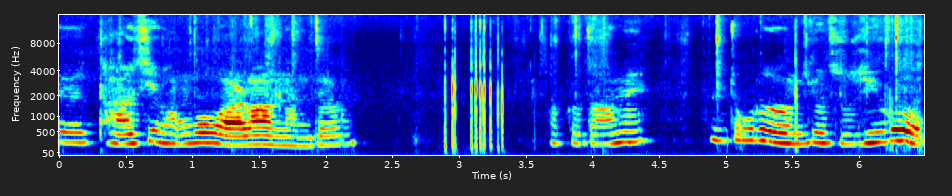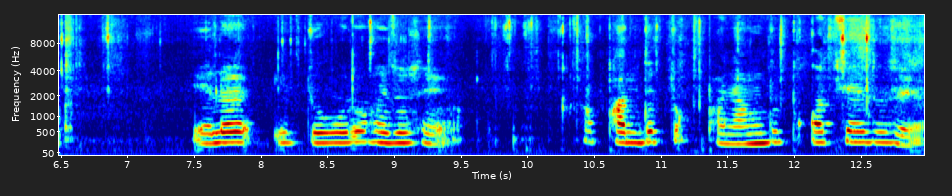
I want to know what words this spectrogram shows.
네, 다시 방법을 알아왔는데. 자, 그 다음에 한쪽으로 넘겨주시고, 얘를 이쪽으로 해주세요. 자, 반대쪽 방향도 똑같이 해주세요.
